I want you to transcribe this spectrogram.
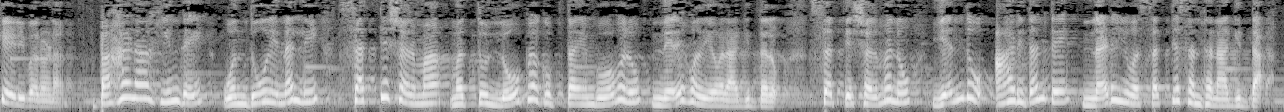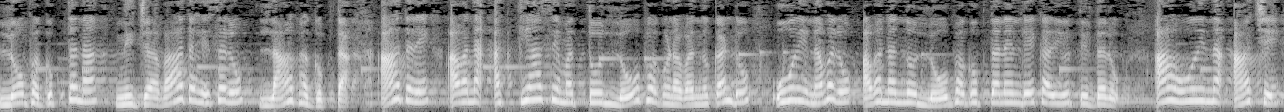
ಕೇಳಿ ಬರೋಣ. ಬಹಳ ಹಿಂದೆ ಒಂದೂರಿನಲ್ಲಿ ಸತ್ಯಶರ್ಮ ಮತ್ತು ಲೋಭಗುಪ್ತ ಎಂಬುವವರು ನೆರೆಹೊರೆಯವರಾಗಿದ್ದರು. ಸತ್ಯಶರ್ಮನು ಎಂದು ಆಡಿದಂತೆ ನಡೆಯುವ ಸತ್ಯಸಂಧನಾಗಿದ್ದ. ಲೋಭಗುಪ್ತನ ನಿಜವಾದ ಹೆಸರು ಲಾಭಗುಪ್ತ. ಆದರೆ ಅವನ ಅತ್ಯಾಸೆ ಮತ್ತು ಲೋಭ ಗುಣವನ್ನು ಕಂಡು ಊರಿನವರು ಅವನನ್ನು ಲೋಭಗುಪ್ತನೆಂದೇ ಕರೆಯುತ್ತಿದ್ದರು. ಆ ಊರಿನ ಆಚೆ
